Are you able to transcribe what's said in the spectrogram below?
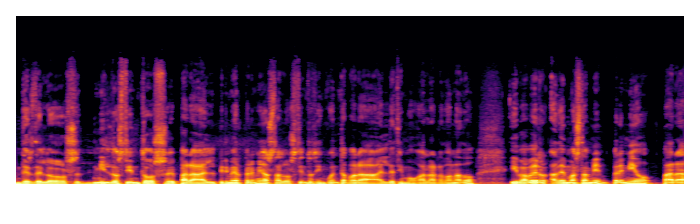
desde los 1.200 eh, para el primer premio hasta los 150 para el décimo galardonado. Y va a haber además también premio para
